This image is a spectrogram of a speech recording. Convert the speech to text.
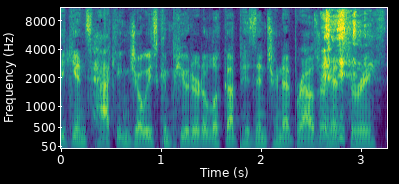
Begins hacking Joey's computer to look up his internet browser history.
